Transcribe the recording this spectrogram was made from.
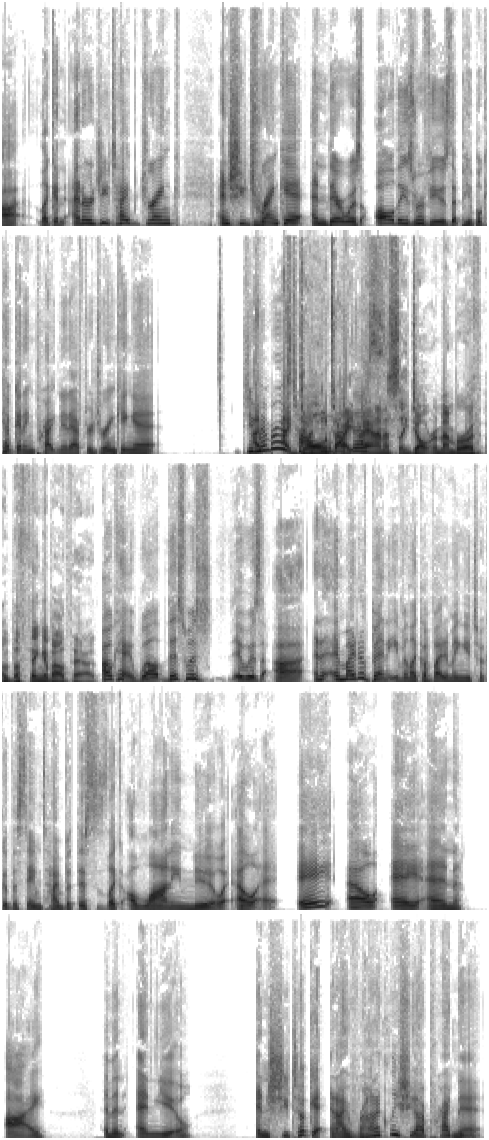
uh, like an energy type drink, and she drank it, and there was all these reviews that people kept getting pregnant after drinking it. Do you remember I, us I talking don't. about I, this? I honestly don't remember a, a thing about that. Okay, well, this was it was uh and it might have been even like a vitamin you took at the same time, but this is like Alani Nu, L A L A N I and then N U. And she took it and ironically she got pregnant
